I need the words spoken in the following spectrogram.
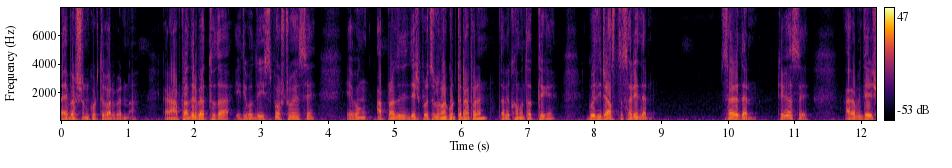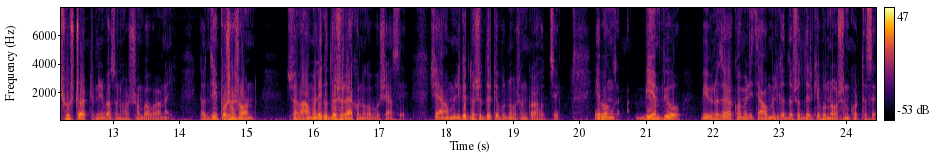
ডাইভার্সন করতে পারবেন না, কারণ আপনাদের ব্যর্থতা ইতিমধ্যে স্পষ্ট হয়েছে এবং আপনারা যদি দেশ পরিচালনা করতে না পারেন, তাহলে ক্ষমতার থেকে গদিটা আস্তে ছাড়িয়ে দেন ছেড়ে দেন, ঠিক আছে? আগামীতে সুষ্ঠু একটা নির্বাচন হওয়ার সম্ভাবনা নাই, কারণ যে প্রশাসন সব আওয়ামী লীগের দোষরা এখনও বসে আছে। সে আওয়ামী লীগের দোষদেরকে পুনর্বাসন করা হচ্ছে। এবং বিএমপিও বিভিন্ন জায়গা কমিটিতে আওয়ামী লীগের দোষদেরকে পুনর্বাসন করতেছে।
